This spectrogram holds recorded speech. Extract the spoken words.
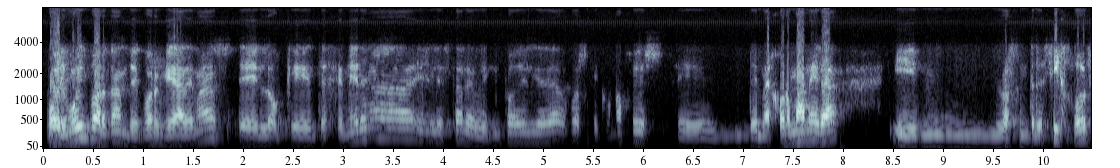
Pues muy importante, porque mm. además eh, lo que te genera el estar en el equipo de liderazgo es que conoces eh, de mejor manera y mm, los entresijos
